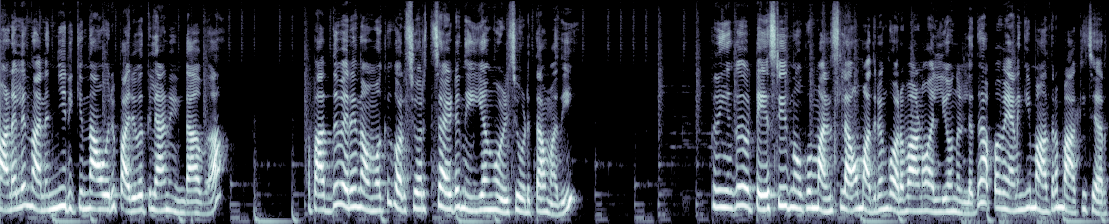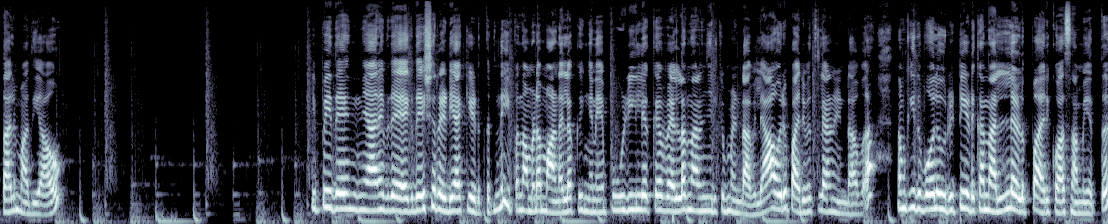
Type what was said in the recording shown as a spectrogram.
മണൽ നനഞ്ഞിരിക്കുന്ന ആ ഒരു പരുവത്തിലാണ് ഉണ്ടാവുക. അപ്പോൾ അതുവരെ നമുക്ക് കുറച്ച് കുറച്ചായിട്ട് നെയ്യ് അങ്ങ് ഒഴിച്ചു കൊടുത്താൽ മതി. അപ്പോൾ നിങ്ങൾക്ക് ടേസ്റ്റ് ചെയ്ത് നോക്കുമ്പോൾ മനസ്സിലാവും മധുരം കുറവാണോ അല്ലയോ എന്നുള്ളത്. അപ്പോൾ വേണമെങ്കിൽ മാത്രം ബാക്കി ചേർത്താലും മതിയാവും. ഇപ്പോൾ ഇത് ഞാനിത് ഏകദേശം റെഡിയാക്കി എടുത്തിട്ടുണ്ട്. ഇപ്പം നമ്മുടെ മണലൊക്കെ ഇങ്ങനെ പൂഴിയിലൊക്കെ വെള്ളം നനഞ്ഞിരിക്കുമ്പോൾ ഉണ്ടാവില്ല ആ ഒരു പരുവത്തിലാണ് ഉണ്ടാവുക. നമുക്ക് ഇതുപോലെ ഉരുട്ടിയെടുക്കാൻ നല്ല എളുപ്പമായിരിക്കും ആ സമയത്ത്.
